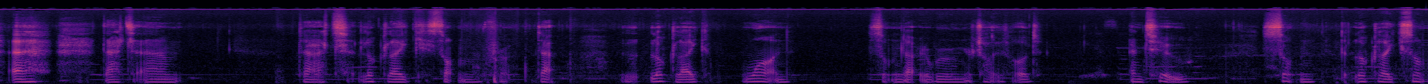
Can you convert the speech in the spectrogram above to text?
uh, that um, that looked like something from that l- looked like one something that would ruin your childhood and two something that looked like some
